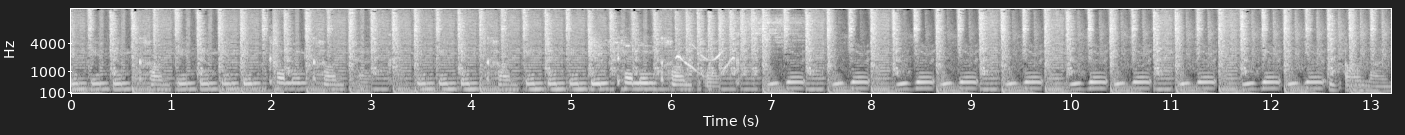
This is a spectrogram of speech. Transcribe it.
in in income in in in income in contact in in income in in in income in contact in user user in user user in user user user is online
